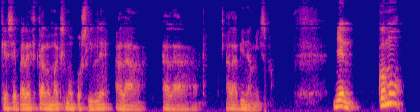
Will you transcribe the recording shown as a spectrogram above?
que se parezca lo máximo posible a la, vida misma. Bien, ¿cómo,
